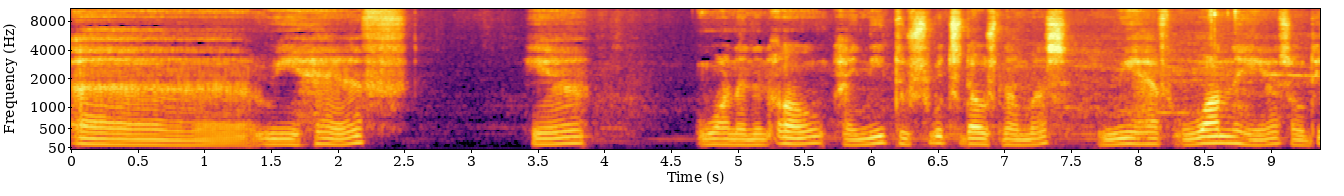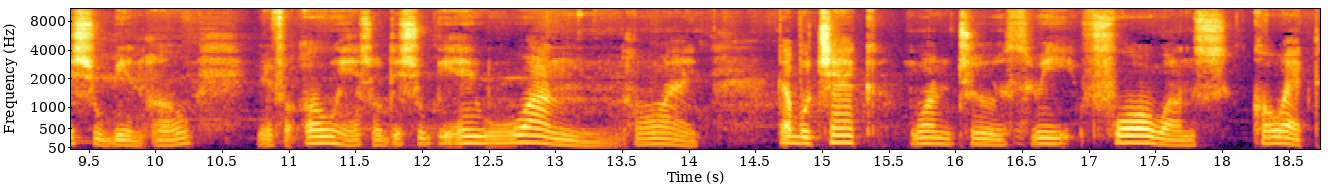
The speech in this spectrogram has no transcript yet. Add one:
Uh, we have here 1 and an O. I need to switch those numbers. We have 1 here so this should be an O. We have an O here so this should be a 1 alright double check. 1 2 3 4 ones. Correct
